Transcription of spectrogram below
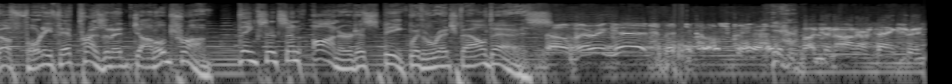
The 45th President, Donald Trump, thinks it's an honor to speak with Rich Valdez. Oh, very good, Mr. Call Screener. Yeah. It's an honor. Thanks, Rich.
